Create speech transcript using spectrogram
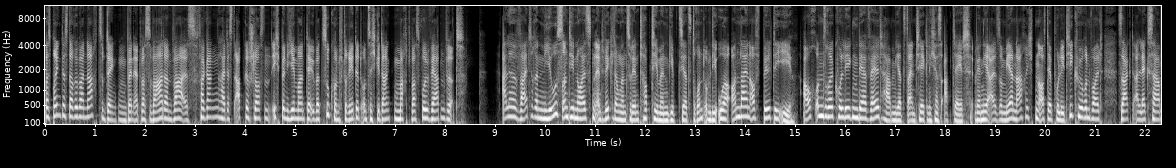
Was bringt es darüber nachzudenken? Wenn etwas war, dann war es. Vergangenheit ist abgeschlossen. Ich bin jemand, der über Zukunft redet und sich Gedanken macht, was wohl werden wird. Alle weiteren News und die neuesten Entwicklungen zu den Top-Themen gibt's jetzt rund um die Uhr online auf Bild.de. Auch unsere Kollegen der Welt haben jetzt ein tägliches Update. Wenn ihr also mehr Nachrichten aus der Politik hören wollt, sagt Alexa,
